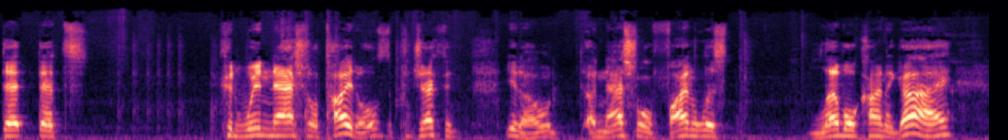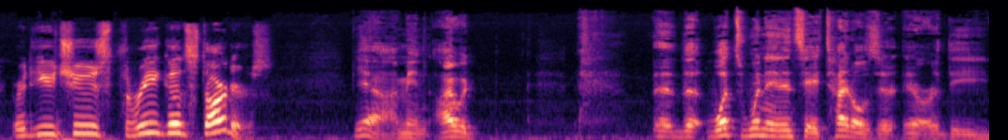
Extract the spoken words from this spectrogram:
that that's could win national titles, projected, you know, a national finalist level kind of guy, or do you choose three good starters? yeah. I mean, I would. The, the what's winning NCAA titles are, are the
